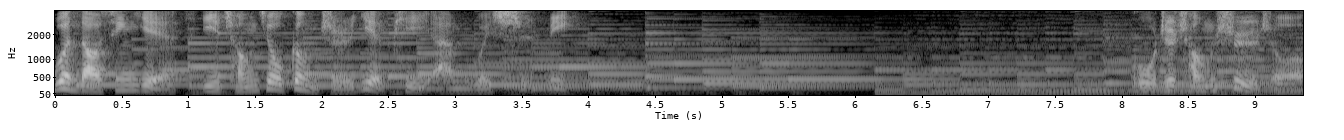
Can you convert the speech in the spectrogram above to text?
问道兴业以成就更职业 PM 为使命。古之成事者，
